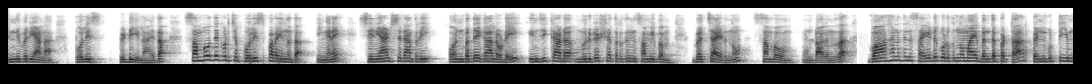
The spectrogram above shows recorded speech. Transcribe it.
എന്നിവരെയാണ് പോലീസ് പിടിയിലായത്. സംഭവത്തെക്കുറിച്ച് പോലീസ് പറയുന്നത് ഇങ്ങനെ. ശനിയാഴ്ച രാത്രി ഒൻപതേകാലോടെ ഇഞ്ചിക്കാട് മുരുകക്ഷേത്രത്തിന് സമീപം വെച്ചായിരുന്നു സംഭവം ഉണ്ടാകുന്നത്. വാഹനത്തിന് സൈഡ് കൊടുക്കുന്നതുമായി ബന്ധപ്പെട്ട പെൺകുട്ടിയും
